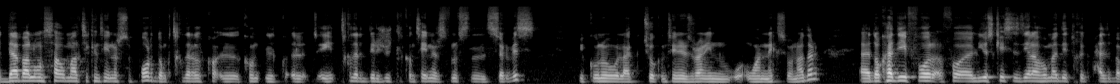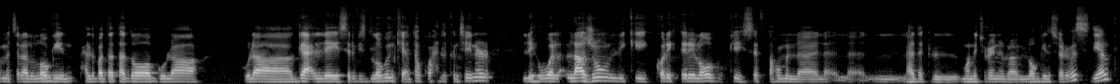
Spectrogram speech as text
دابا لونساو multi-container support donc تقدر تقدر دير جوج ال containers في نفس ال service يكونوا like two containers running one next to another donc هذه for for ال use cases ديالها هما دي تخيك بحال دابا مثلا ال logging بحال دابا Datadog ولا ولا كاع les services logging كيعطيوك واحد ال container اللي هو l'agent اللي كيكوليكتي les logs وكيصيفطهم لهذاك ال monitoring ولا ال logging service ديالك.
